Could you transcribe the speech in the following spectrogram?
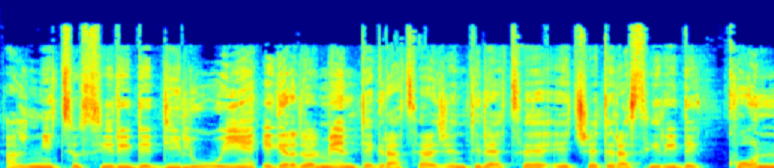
all'inizio si ride di lui e gradualmente grazie alle gentilezze eccetera si ride con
